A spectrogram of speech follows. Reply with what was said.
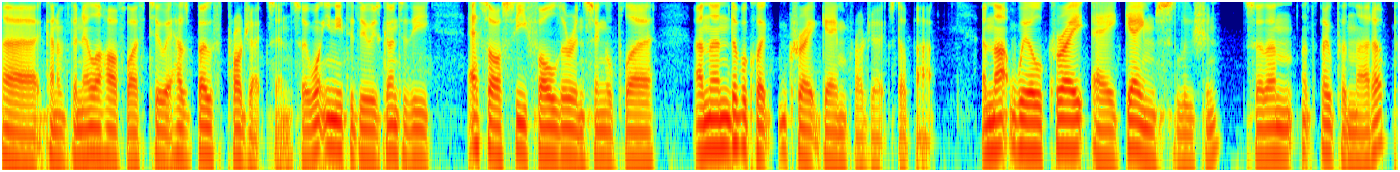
uh, kind of vanilla Half-Life 2. It has both projects in. So what you need to do is go into the src folder in single player and then double click create game projects.bat and that will create a game solution. So then let's open that up.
